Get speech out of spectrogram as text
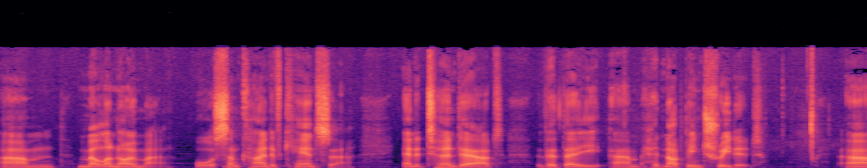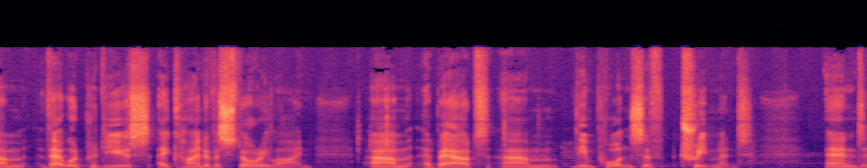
um, melanoma or some kind of cancer, and it turned out that they um, had not been treated, um, that would produce a kind of a storyline um, about um, the importance of treatment. And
